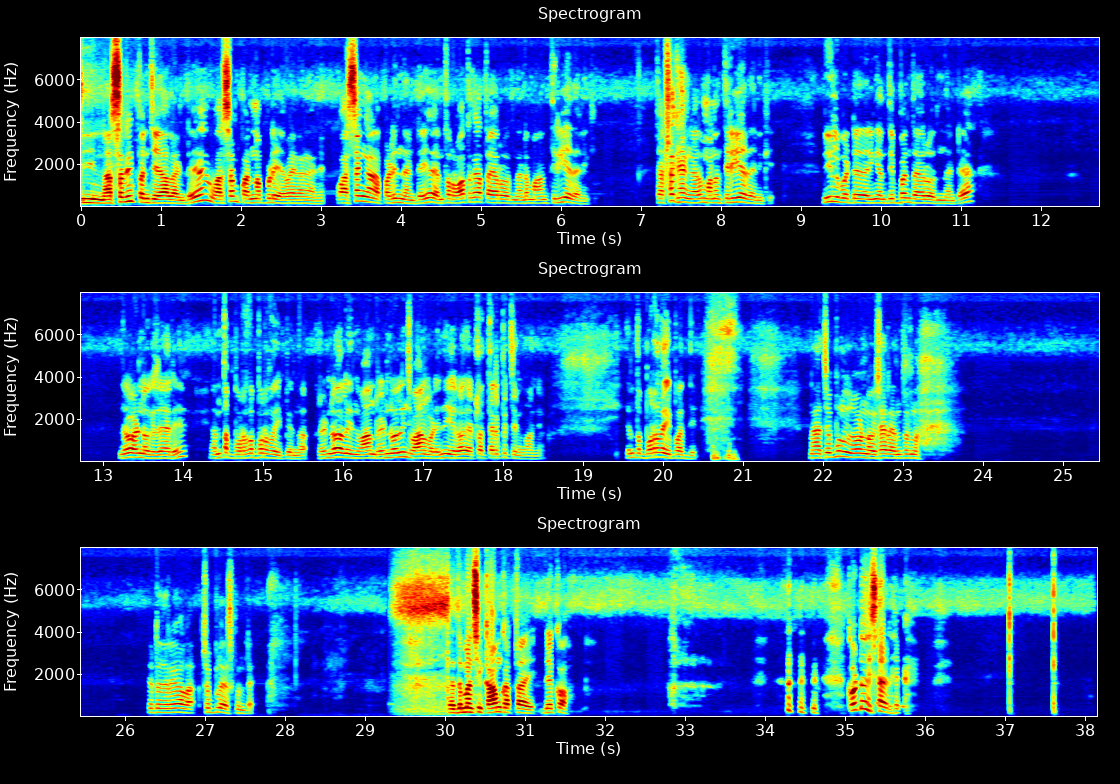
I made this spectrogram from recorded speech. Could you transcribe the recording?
ఈ నర్సరీ పని చేయాలంటే వర్షం పడినప్పుడు ఏమైనా కానీ వర్షం పడిందంటే ఎంత రోతగా తయారవుతుందంటే మనం తిరిగేదానికి. చెట్లకేం కాదు మనం తిరిగేదానికి. నీళ్ళు పట్టేదానికి ఎంత ఇబ్బంది తయారవుతుందంటే చూడండి ఒకసారి ఎంత బురద బురద అయిపోయిందో. రెండు రోజులు అయింది వాన రెండు రోజుల నుంచి వాన పడింది ఈరోజు ఎట్లా తెరిపించింది కొంచెం. ఇంత బురద అయిపోద్ది. నా చెప్పులు చూడండి ఒకసారి ఎంత ఉందో ఇట్లా తిరగాల? చెప్పులు వేసుకుంటే. పెద్ద మనిషి కామ్ కత్తాయి. దేకో. కొట్టు ఈసారి.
